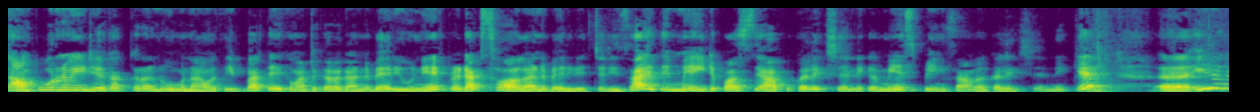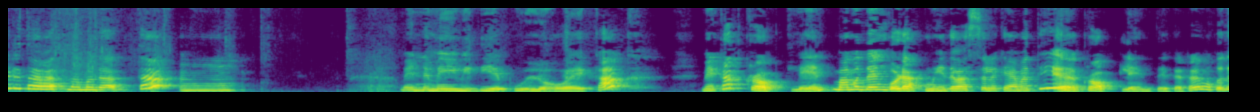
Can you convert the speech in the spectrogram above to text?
සම්පූර්ණ වීඩිය එකක් කරන්න උමනාව තිබත් ඒක මට කරගන්න බැරි වුණේ ප්‍රඩක්ස් වාගන්න බැරිවෙච්ච නිසා. ඉතින් මේ ඊට පස්සේ ආපු කලෙක්ෂන් එක මේ ස්පින් සම කලෙක්ෂන් එක. ඊළඟට තවත් මම ගත්තා මෙන්න මේ විදිය පුල්ලෝ එකක්. මේකත් ක්‍රොප් ලෙන්ත් මම දැන් ගොඩක් මේ දවස්සල කැමති ක්‍රොප් ලෙන්ත් එකට. මොකද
